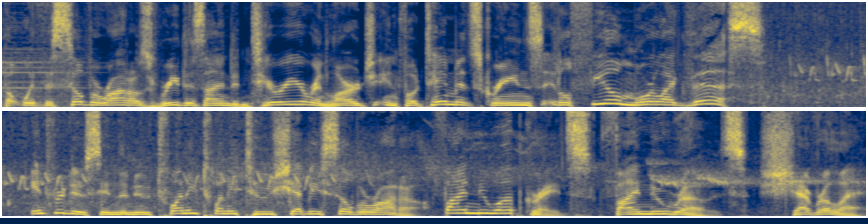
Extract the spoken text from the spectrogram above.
But with the Silverado's redesigned interior and large infotainment screens, it'll feel more like this. Introducing the new 2022 Chevy Silverado. Find new upgrades, find new roads. Chevrolet.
